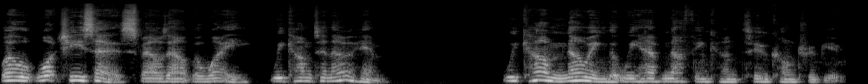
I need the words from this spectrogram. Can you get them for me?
Well, what she says spells out the way we come to know him. We come knowing that we have nothing to contribute.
